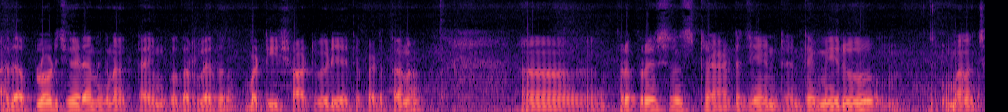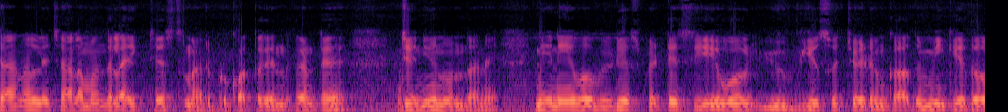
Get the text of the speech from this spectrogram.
అది అప్లోడ్ చేయడానికి నాకు టైం కుదరలేదు బట్ ఈ షార్ట్ వీడియో అయితే పెడతాను. ప్రిపరేషన్ స్ట్రాటజీ ఏంటంటే మీరు మన ఛానల్ని చాలామంది లైక్ చేస్తున్నారు ఇప్పుడు కొత్తగా. ఎందుకంటే జెన్యున్ ఉందని. నేనేవో వీడియోస్ పెట్టేసి ఏవో వ్యూస్ వచ్చేయడం కాదు మీకేదో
